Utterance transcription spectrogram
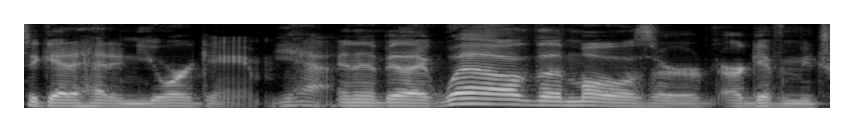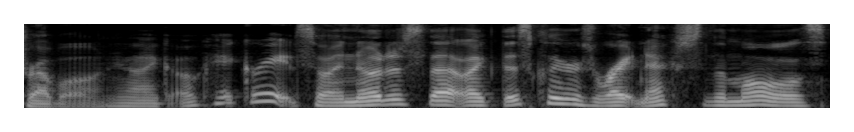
to get ahead in your game? Yeah. and then be like, well, the moles are are giving me trouble. And you're like, okay, great. So I noticed that like this clear is right next to the moles.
